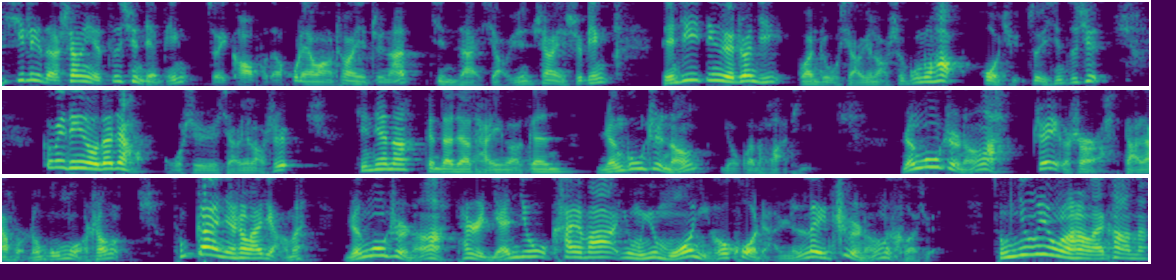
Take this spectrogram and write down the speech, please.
犀利的商业资讯点评，最靠谱的互联网创业指南，尽在小云商业时评。点击订阅专辑，关注小云老师公众号，获取最新资讯。各位听友，大家好，我是小云老师。今天呢，跟大家谈一个跟人工智能有关的话题。人工智能啊，这个事儿啊，大家伙儿都不陌生了。从概念上来讲呢，人工智能啊，它是研究开发用于模拟和扩展人类智能的科学。从应用上来看呢，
